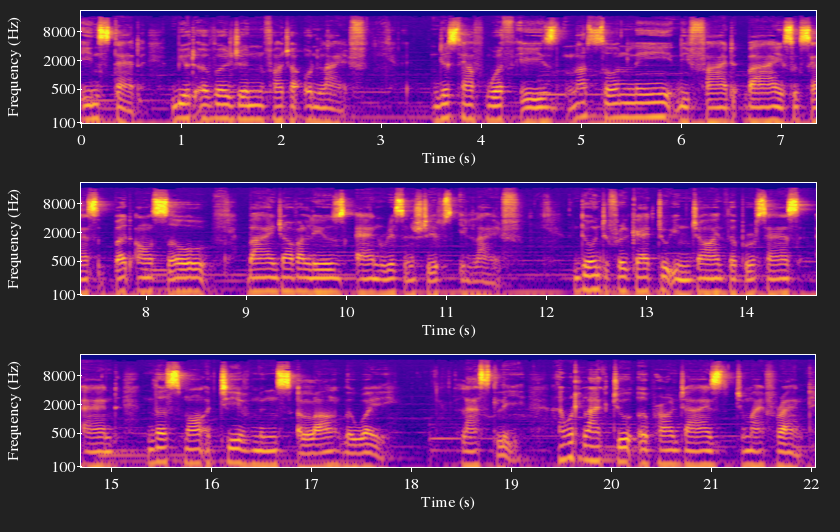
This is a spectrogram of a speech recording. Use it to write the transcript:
Instead, build a vision for your own life your self-worth is not solely defined by success but also by your values and relationships in life don't forget to enjoy the process and the small achievements along the way lastly i would like to apologize to my friend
